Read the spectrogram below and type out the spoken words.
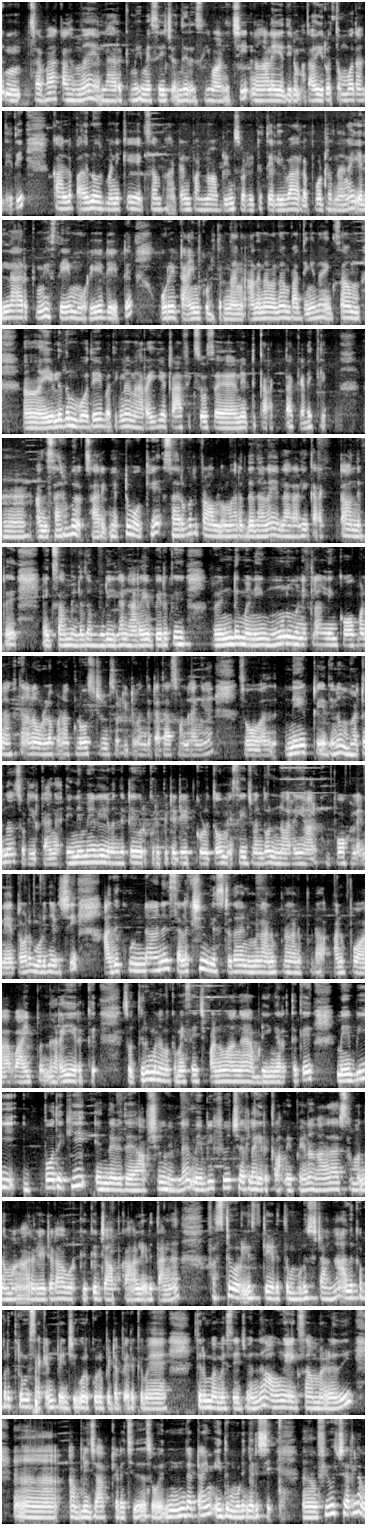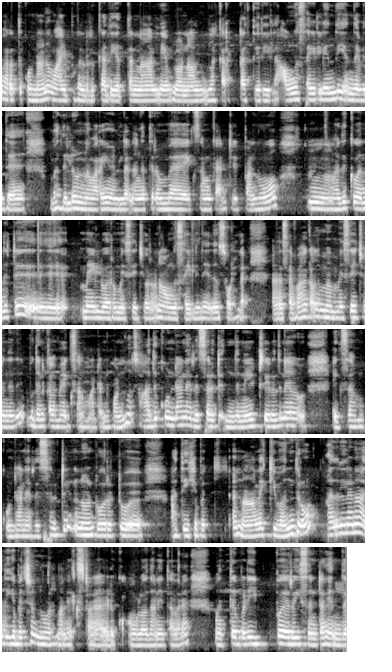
செவ்வாய்க்கிழமை எல்லாருக்குமே மெசேஜ் வந்து ரிசீவ் ஆணுச்சு நாளைய தினம் அதாவது இருபத்தொம்போதாந்தேதி காலைல பதினோரு மணிக்கு எக்ஸாம் அட்டன் பண்ணோம் அப்படின்னு சொல்லிட்டு தெளிவாக அதில் போட்டிருந்தாங்க. எல்லாருக்குமே சேம் ஒரே டேட்டு ஒரே டைம் கொடுத்துருந்தாங்க. அதனால் தான் பார்த்தீங்கன்னா எக்ஸாம் எழுதும்போதே பார்த்திங்கன்னா நிறைய ட்ராஃபிக் சோர்ஸை நெட்டு கரெக்டாக கிடைக்கல. அந்த server sorry net okay server ப்ராப்ளமாக இருந்ததால் எல்லாராலையும் கரெக்டாக வந்துட்டு எக்ஸாம் எழுத முடியல. நிறைய பேருக்கு ரெண்டு மணி மூணு மணிக்கெலாம் லிங்க் ஓப்பன் ஆகுது. ஆனால் உள்ளே போனால் க்ளோஸ்டுன்னு சொல்லிட்டு வந்துட்டதாக சொன்னாங்க. ஸோ நேற்றைய தினம் மட்டும்தான் சொல்லியிருக்காங்க. இனிமேல் வந்துட்டு ஒரு குறிப்பிட்ட டேட் கொடுத்தோ மெசேஜ் வந்தோ இன்ன வரையும் யாருக்கும் போகலை. நேற்றோட முடிஞ்சிடுச்சு. அதுக்கு உண்டான செலெக்ஷன் லிஸ்ட்டு தான் இனிமேல் அனுப்புனா அனுப்புடா அனுப்ப வாய்ப்பு நிறைய இருக்குது ஸோ திரும்ப நமக்கு மெசேஜ் பண்ணுவாங்க அப்படிங்கிறதுக்கு மேபி இப்போதைக்கு எந்த வித ஆப்ஷனும் இல்லை. மேபி ஃப்யூச்சரில் இருக்கலாம். இப்போ ஏன்னா ஆதார் சம்மந்தமாக ரிலேட்டடாக ஒர்க்குக்கு ஜாப் கால் எடுத்தாங்க. ஃபஸ்ட்டு ஒரு லிஸ்ட்டு எடுத்து முடிச்சிட்டாங்க. அதுக்கப்புறம் திரும்ப செகண்ட் பேஜுக்கு ஒரு குறிப்பிட்ட பேருக்கு மே திரும்ப மெசேஜ் வந்து அவங்க எக்ஸாம் எழுதி அப்படி ஜாப் கிடச்சிது. ஸோ இந்த டைம் இது முடிஞ்சிடுச்சு. ஃப்யூச்சரில் வரத்துக்கு உண்டான வாய்ப்புகள் இருக்குது அது எத்தனை நாள் எவ்வளோ நாள்லாம் கரெக்டாக தெரியல. அவங்க சைட்லேருந்து எந்த வித பதிலும் இன்ன வரையும் இல்லை. நாங்கள் திரும்ப எக்ஸாம் கேண்டிடேட் பண்ணுவோம். அதுக்கு வந்துட்டு மெயில் வரும் மெசேஜ் வரும்னு அவங்க சைட்லேருந்து எதுவும் சொல்லலை. செவ்வாய்க்கிழமை மெசேஜ் வந்தது. புதன்கிழமை எக்ஸாம் அட்டன் பண்ணோம். ஸோ அதுக்கு உண்டான ரிசல்ட் இந்த நேற்று எழுதின எக்ஸாமுக்கு உண்டான ரிசல்ட்டு இன்னொன்று ஒரு டூ அதிகபட்ச நாளைக்கு வந்துடும் அது இல்லைன்னா அதிகபட்சம் இன்னொரு நாள் எக்ஸ்ட்ரா எடுக்கும். அவ்வளோதானே தவிர மற்றபடி இப்போ ரீசெண்டாக எந்த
